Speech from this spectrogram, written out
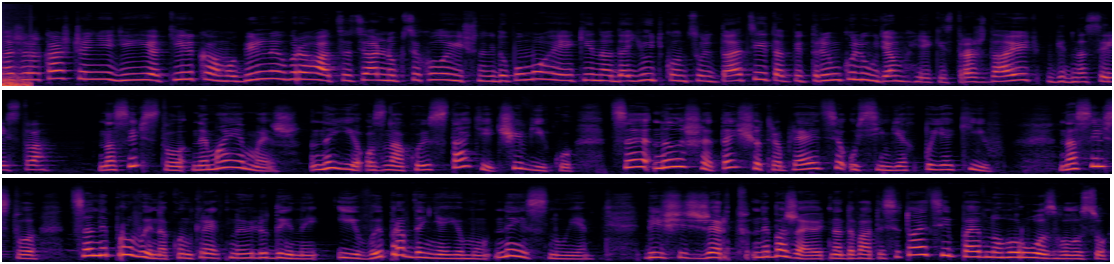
На Черкащині діє кілька мобільних бригад соціально-психологічної допомоги, які надають консультації та підтримку людям, які страждають від насильства. Насильство не має меж, не є ознакою статі чи віку. Це не лише те, що трапляється у сім'ях пияків. Насильство це не провина конкретної людини, і виправдання йому не існує. Більшість жертв не бажають надавати ситуації певного розголосу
